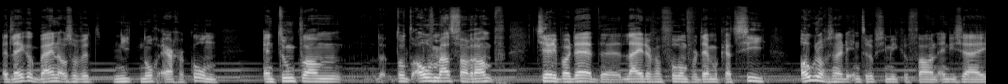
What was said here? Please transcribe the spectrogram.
Het leek ook bijna alsof het niet nog erger kon. En toen kwam tot overmaat van ramp Thierry Baudet, de leider van Forum voor Democratie, ook nog eens naar de interruptiemicrofoon. En die zei...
